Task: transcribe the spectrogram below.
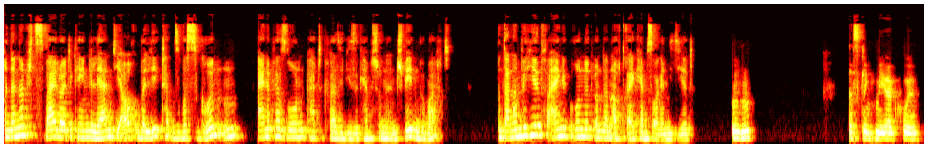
Und dann habe ich zwei Leute kennengelernt, die auch überlegt hatten, sowas zu gründen. Eine Person hatte quasi diese Camps schon in Schweden gemacht. Und dann haben wir hier einen Verein gegründet und dann auch drei Camps organisiert. Mhm. Das klingt mega cool.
